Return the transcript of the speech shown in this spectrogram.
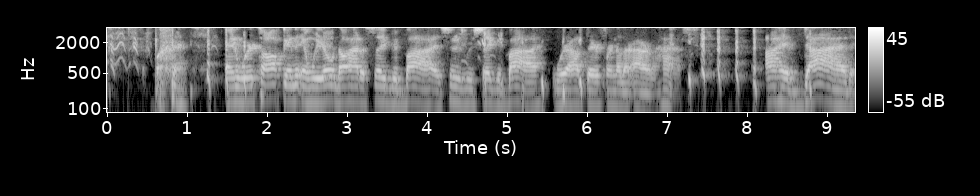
and we're talking and we don't know how to say goodbye. As soon as we say goodbye, we're out there for another hour and a half. I have died.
